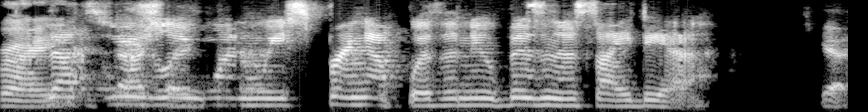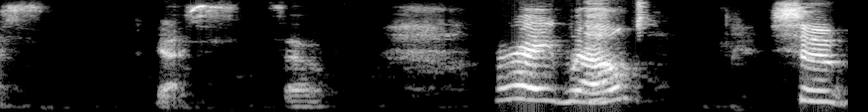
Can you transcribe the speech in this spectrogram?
Right. that's usually when we spring up with a new business idea Yes, yes. So, all right, well, so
